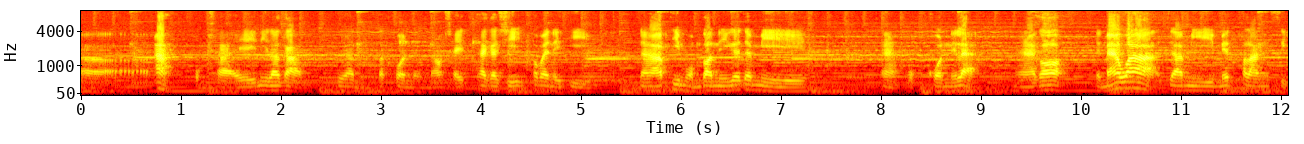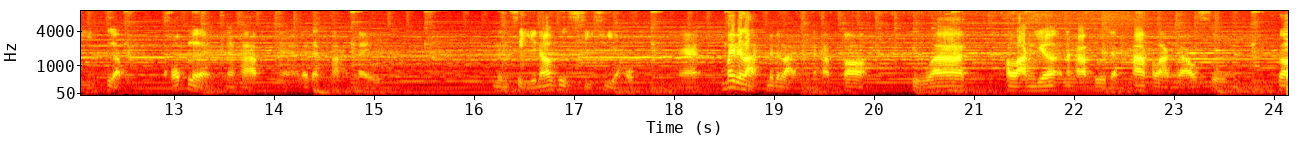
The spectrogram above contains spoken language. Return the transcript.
อ่ออะผมใช้นี่แล้วกันเพื่อนสักคนหนึ่งเนาะใช้ทากาชิเข้าไปในทีมนะครับ ทีมผมตอนนี้ก็จะมีอะหกคนนี่แหละนะฮะก็เห็นไหมว่าจะมีเม็ดพลังสีเกือบครบเลยนะครับอ่าก็จะขาดไปหนึ่งสีเนาะคือสีเขียวนะฮะไม่เป็นไรไม่เป็นไรนะครับ ก็ถือว่าพลังเยอะนะครับ ดูจากค่าพลังแล้วสูง ก็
